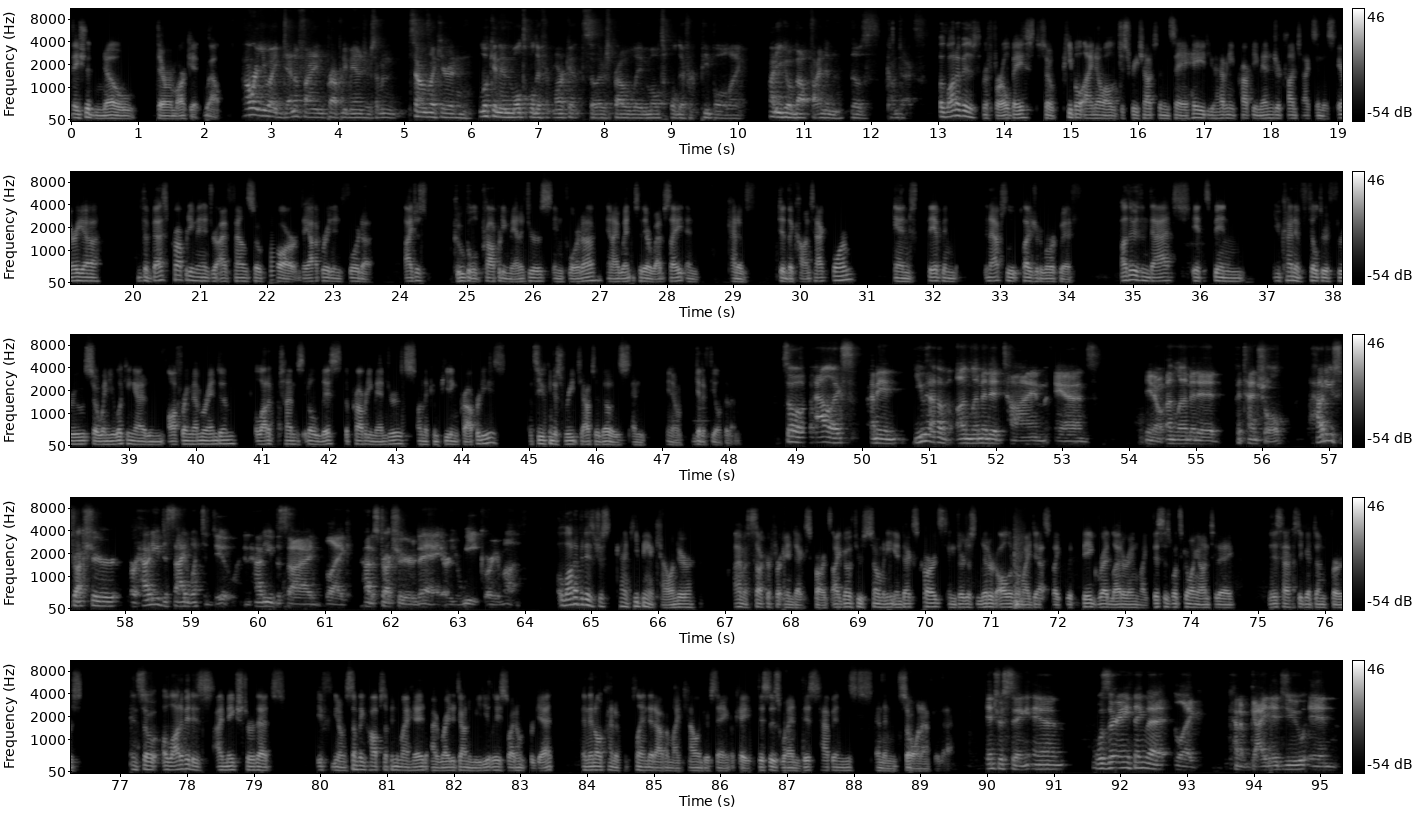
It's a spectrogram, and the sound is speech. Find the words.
they should know their market well. How are you identifying property managers? I mean, sounds like you're in looking in multiple different markets, so there's probably multiple different people. Like, how do you go about finding those contacts? A lot of it is referral based. So people I know, I'll just reach out to them and say, "Hey, do you have any property manager contacts in this area?" The best property manager I've found so far, they operate in Florida. I just Googled property managers in Florida and I went to their website and kind of did the contact form. And they have been an absolute pleasure to work with. Other than that, it's been you kind of filter through. So when you're looking at an offering memorandum, a lot of times it'll list the property managers on the competing properties. And so you can just reach out to those and, you know, get a feel for them. So, Alex, I mean, you have unlimited time and, you know, unlimited potential. How do you structure or how do you decide what to do? And how do you decide like how to structure your day or your week or your month? A lot of it is just kind of keeping a calendar. I'm a sucker for index cards. I go through so many index cards and they're just littered all over my desk, like with big red lettering, like this is what's going on today. This has to get done first. And so a lot of it is I make sure that if you know something pops up into my head, I write it down immediately so I don't forget. And then I'll kind of plan that out on my calendar saying, okay, this is when this happens, and then so on after that. Interesting. And was there anything that like kind of guided you in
